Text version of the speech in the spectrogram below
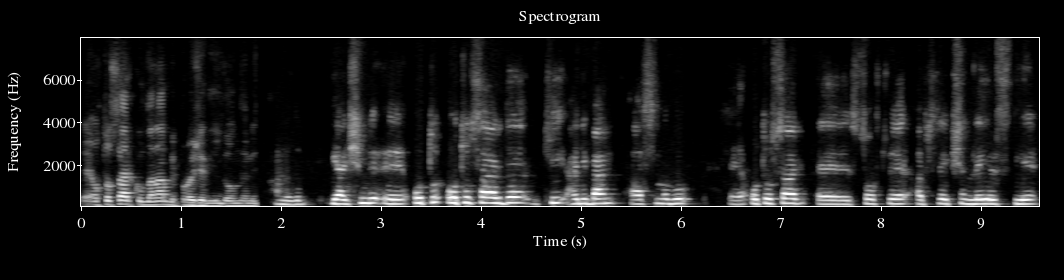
e, otosar kullanan bir proje değildi onların için. Anladım. Yani şimdi e, oto, otosardaki hani ben aslında bu e, otosar e, software abstraction layers diye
